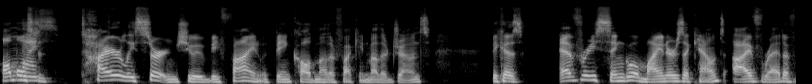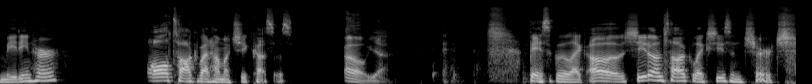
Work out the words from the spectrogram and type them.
almost Nice. Entirely certain she would be fine with being called motherfucking Mother Jones because every single miner's account I've read of meeting her all talk about how much she cusses. Oh yeah. Basically, like, oh, she don't talk like she's in church.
